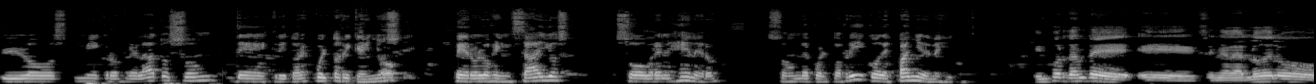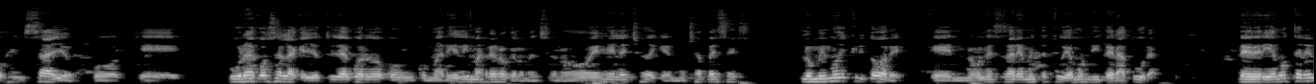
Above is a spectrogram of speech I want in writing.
Los micro relatos son de escritores puertorriqueños, pero los ensayos sobre el género son de Puerto Rico, de España y de México. Importante eh, señalar lo de los ensayos, porque una cosa en la que yo estoy de acuerdo con, con Marieli Marrero, que lo mencionó, es el hecho de que muchas veces los mismos escritores, que no necesariamente estudiamos literatura, deberíamos tener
